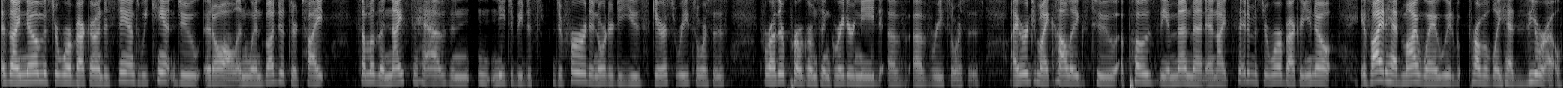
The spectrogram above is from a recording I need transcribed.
As I know Mr. Rohrabacher understands, we can't do it all, and when budgets are tight, some of the nice to haves and need to be deferred in order to use scarce resources for other programs in greater need of, of resources. I urge my colleagues to oppose the amendment, and I'd say to Mr. Rohrabacher, you know, if I had had my way, we'd probably had zero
